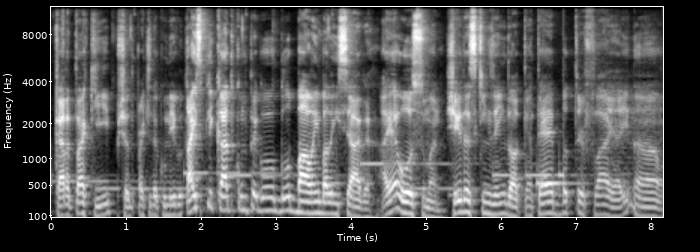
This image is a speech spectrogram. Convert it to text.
o cara tá aqui, puxando partida comigo, tá explicado como pegou global, hein, Balenciaga. Aí é osso, mano. Cheio das skins ainda, ó, tem até Butterfly, aí não.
